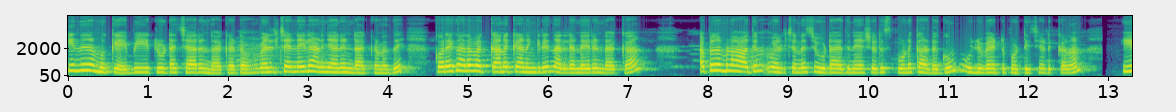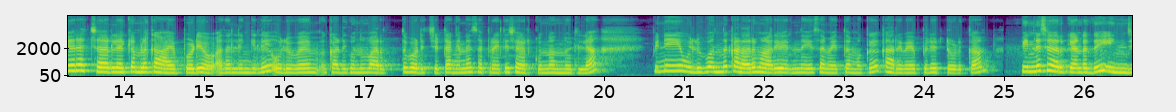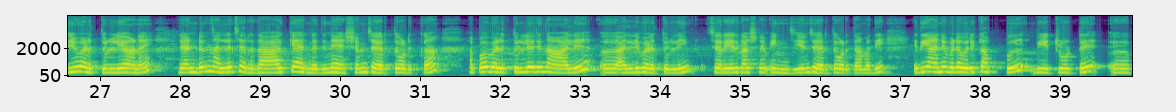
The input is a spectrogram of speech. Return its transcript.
ഇന്ന് നമുക്ക് ബീട്രൂട്ട് അച്ചാർ ഉണ്ടാക്കാം കേട്ടോ. വെളിച്ചെണ്ണയിലാണ് ഞാൻ ഉണ്ടാക്കുന്നത് കുറേ കാലം വെക്കാനൊക്കെ ആണെങ്കിൽ നല്ലെണ്ണയിൽ ഉണ്ടാക്കാം. അപ്പോൾ നമ്മൾ ആദ്യം വെളിച്ചെണ്ണ ചൂടായതിനു ശേഷം ഒരു സ്പൂണ് കടുകും ഉലുവയിട്ട് പൊട്ടിച്ചെടുക്കണം. ഈ ഒരു അച്ചാറിലേക്ക് നമ്മൾ കായപ്പൊടിയോ അതല്ലെങ്കിൽ ഉലുവയും കടുകൊന്നും വറുത്ത് പൊടിച്ചിട്ട് അങ്ങനെ സെപ്പറേറ്റ് ചേർക്കുന്നൊന്നുമില്ല. പിന്നെ ഈ ഉലുവ ഒന്ന് കളറ് മാറി വരുന്ന ഈ സമയത്ത് നമുക്ക് കറിവേപ്പില ഇട്ട് കൊടുക്കാം. പിന്നെ ചേർക്കേണ്ടത് ഇഞ്ചിയും വെളുത്തുള്ളിയുമാണ്. രണ്ടും നല്ല ചെറുതാക്കി അരിഞ്ഞതിന് ശേഷം ചേർത്ത് കൊടുക്കുക. അപ്പോൾ വെളുത്തുള്ളി ഒരു നാല് അല്ലി വെളുത്തുള്ളിയും ചെറിയൊരു കഷ്ണം ഇഞ്ചിയും ചേർത്ത് കൊടുത്താൽ മതി. ഇത് ഞാനിവിടെ ഒരു കപ്പ് ബീട്രൂട്ട്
